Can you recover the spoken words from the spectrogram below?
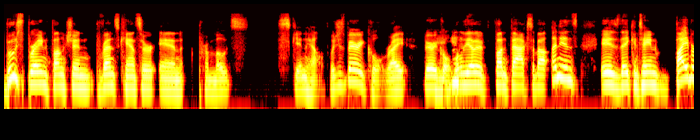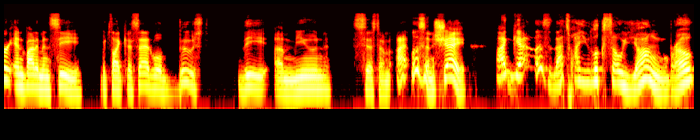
boosts brain function, prevents cancer, and promotes skin health, which is very cool, right? Very cool. Mhm. One of the other fun facts about onions is they contain fiber and vitamin C, which, like I said, will boost the immune system. I listen, Shay. I get listen. That's why you look so young, bro.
